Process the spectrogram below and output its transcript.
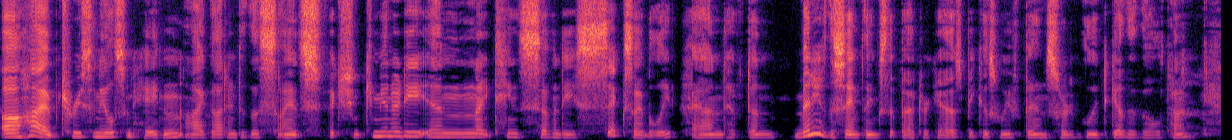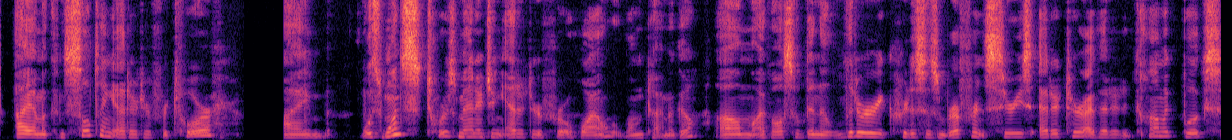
Uh, hi, I'm Teresa Nielsen Hayden. I got into the science fiction community in 1976, I believe, and have done many of the same things that Patrick has because we've been sort of glued together the whole time. I am a consulting editor for Tor. I was once Tor's managing editor for a while, a long time ago. Um, I've also been a literary criticism reference series editor. I've edited comic books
